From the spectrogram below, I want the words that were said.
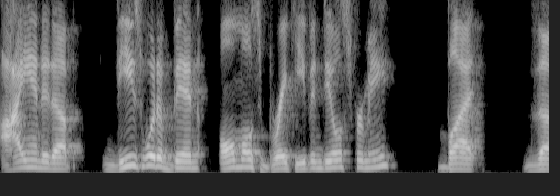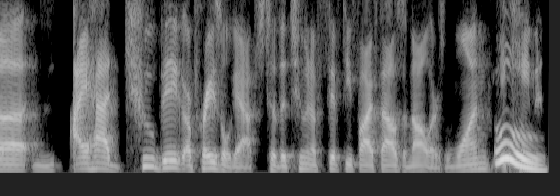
I ended up these would have been almost break even deals for me, but the I had two big appraisal gaps to the tune of fifty five thousand dollars. One came in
